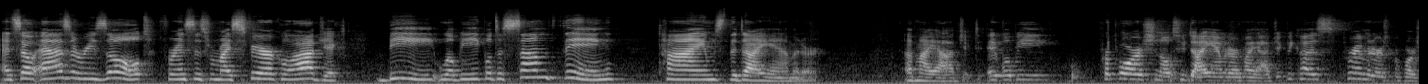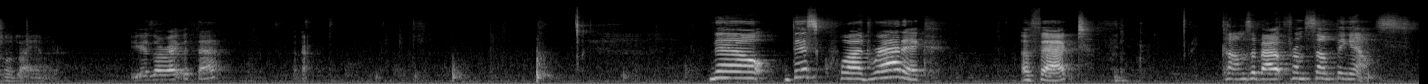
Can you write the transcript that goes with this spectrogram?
And so as a result, for instance, for my spherical object, b will be equal to something times the diameter of my object. It will be proportional to diameter of my object because perimeter is proportional to diameter. You guys all right with that? Now, this quadratic effect comes about from something else.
